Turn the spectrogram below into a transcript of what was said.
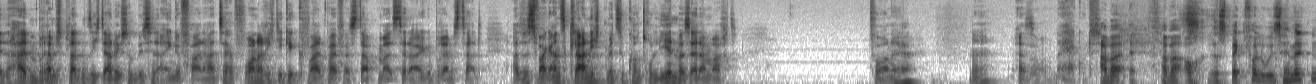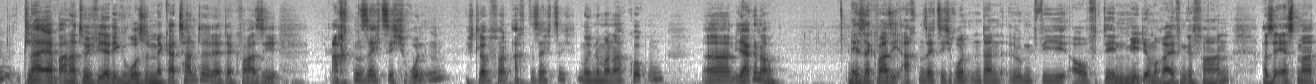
in halben Bremsplatten sich dadurch so ein bisschen eingefahren. Da hat ja vorne richtig gequalmt bei Verstappen, als der da gebremst hat. Also es war ganz klar nicht mehr zu kontrollieren, was er da macht. Vorne. Ja. Ne? Also, naja, gut. Aber, aber auch Respekt vor Lewis Hamilton. Klar, er war natürlich wieder die große Meckertante. Der hat ja quasi 68 Runden. Ich glaube, es waren 68. Muss ich nochmal nachgucken. Äh, ja, genau. Der ist ja quasi 68 Runden dann irgendwie auf den Medium-Reifen gefahren. Also erstmal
